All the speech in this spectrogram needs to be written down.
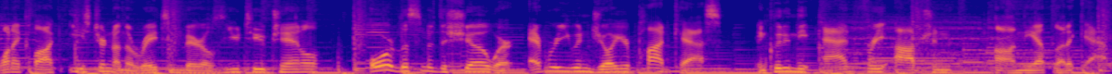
1 o'clock Eastern on the Rates and Barrels YouTube channel, or listen to the show wherever you enjoy your podcasts, including the ad free option on the Athletic app.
